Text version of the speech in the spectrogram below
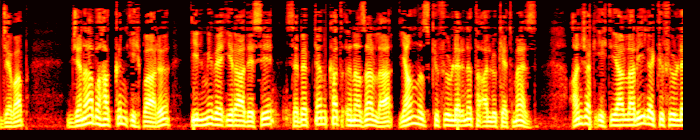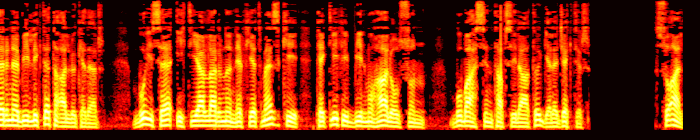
Cevap: Cenabı Hakk'ın ihbarı ilmi ve iradesi sebepten kat nazarla yalnız küfürlerine taalluk etmez. Ancak ihtiyarlarıyla küfürlerine birlikte taalluk eder. Bu ise ihtiyarlarını nefyetmez ki teklifi bil muhal olsun. Bu bahsin tafsilatı gelecektir. Sual:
